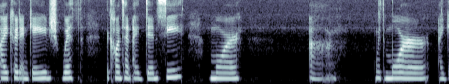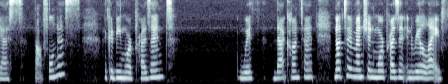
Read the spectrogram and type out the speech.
I could engage with the content I did see more, uh, with more, I guess, thoughtfulness. I could be more present with that content, not to mention more present in real life.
